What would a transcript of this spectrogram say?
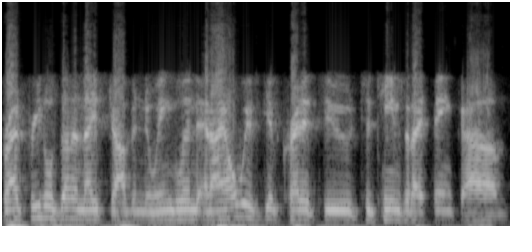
Brad Friedel's done a nice job in New England, and I always give credit to to teams that I think um,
